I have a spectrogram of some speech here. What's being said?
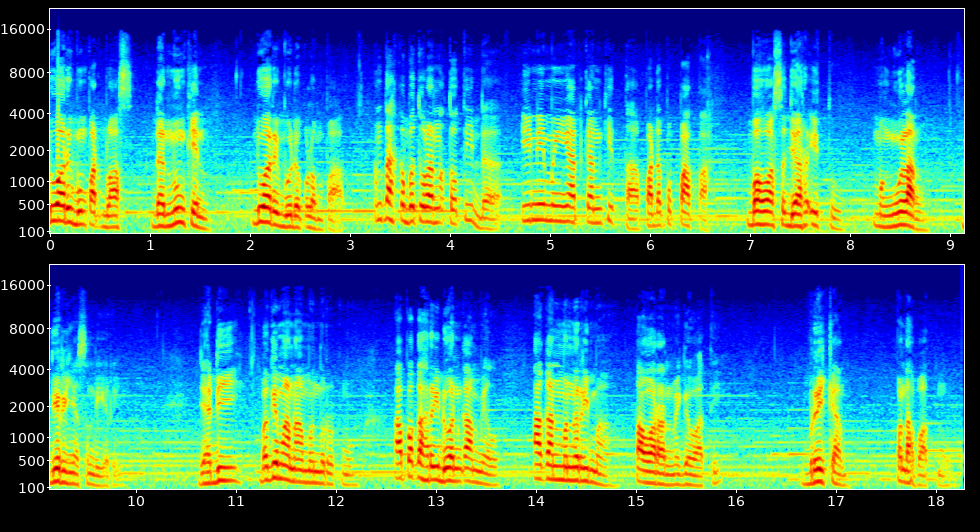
2014, dan mungkin 2024. Entah kebetulan atau tidak, ini mengingatkan kita pada pepatah bahwa sejarah itu mengulang dirinya sendiri. Jadi, bagaimana menurutmu? Apakah Ridwan Kamil akan menerima tawaran Megawati? Berikan pendapatmu.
